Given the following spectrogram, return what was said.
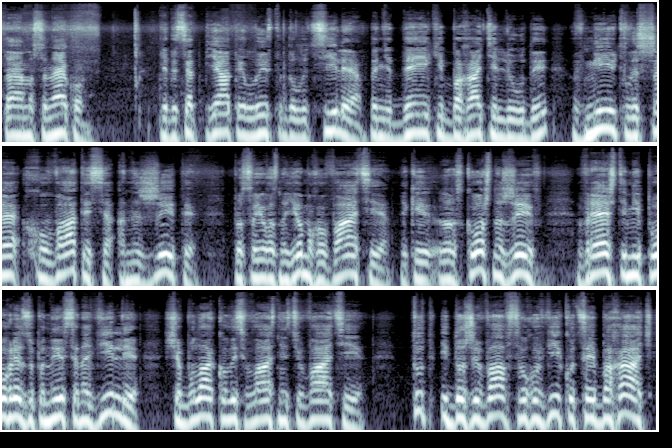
Читаємо Сенеку. 55-й лист до Луцілія. Деякі багаті люди вміють лише ховатися, а не жити. Про свого знайомого Вація, який розкошно жив. Врешті мій погляд зупинився на віллі, що була колись власністю Вації. Тут і доживав свого віку цей багач,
